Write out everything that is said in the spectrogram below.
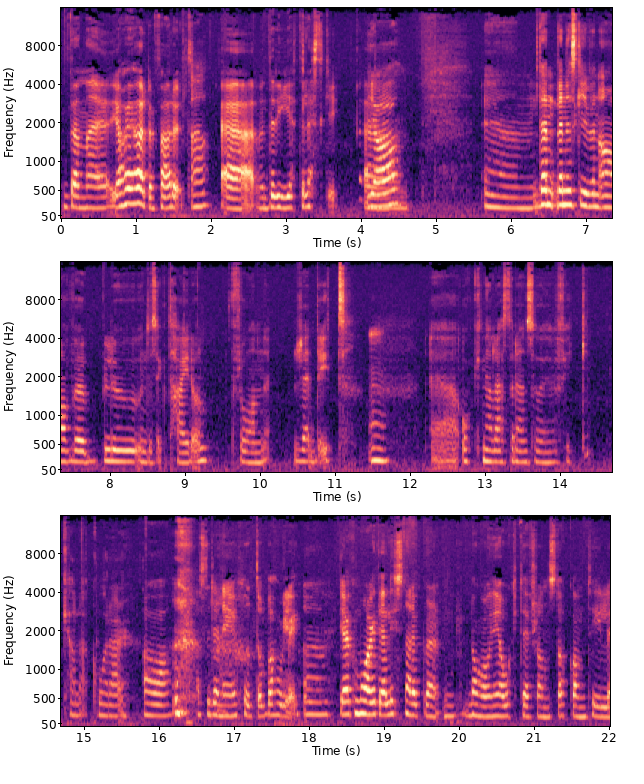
Den, eh, jag har ju hört den förut. Ja. Eh, men den är jätteläskig. Ja. Ehm, den, den är skriven av eh, Blue understreck Tidal från Reddit. Mm. Eh, och när jag läste den så jag fick kalla kårar. Ja, alltså den är skitobehaglig. Uh, Jag kommer ihåg att jag lyssnade på den någon gång när jag åkte från Stockholm till,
